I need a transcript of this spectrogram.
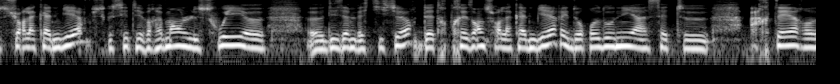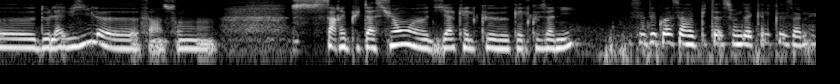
sur la Canebière, puisque c'était vraiment le souhait des investisseurs d'être présents sur la Canebière et de redonner à cette artère de la ville, enfin son, sa réputation d'il y a quelques années. C'était quoi sa réputation d'il y a quelques années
